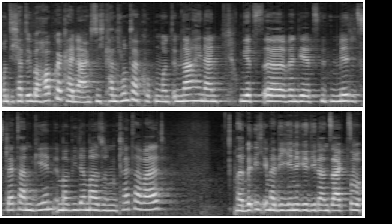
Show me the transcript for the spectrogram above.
Und ich hatte überhaupt gar keine Angst. Und ich kann runtergucken und im Nachhinein, und jetzt, äh, wenn wir jetzt mit den Mädels klettern gehen, immer wieder mal so einen Kletterwald, dann bin ich immer diejenige, die dann sagt so,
